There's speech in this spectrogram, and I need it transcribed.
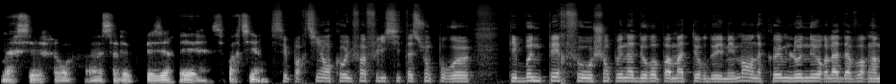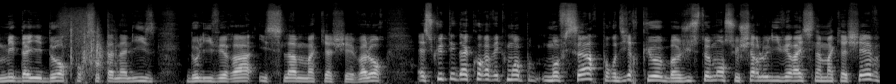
Merci frérot, ça fait plaisir et c'est parti. Hein. C'est parti, encore une fois félicitations pour euh, tes bonnes perfs au championnat d'Europe amateur de MMA. On a quand même l'honneur là d'avoir un médaillé d'or pour cette analyse d'Olivera Islam Makachev. Alors, est-ce que tu es d'accord avec moi Mofsar pour dire que ben, justement ce Charles Olivera Islam Makachev,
